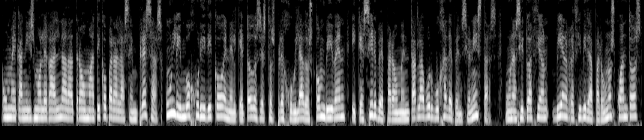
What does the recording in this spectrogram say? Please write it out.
Un mecanismo legal nada traumático para las empresas, un limbo jurídico en el que todos estos prejubilados conviven y que sirve para aumentar la burbuja de pensionistas. Una situación bien recibida para unos cuantos,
